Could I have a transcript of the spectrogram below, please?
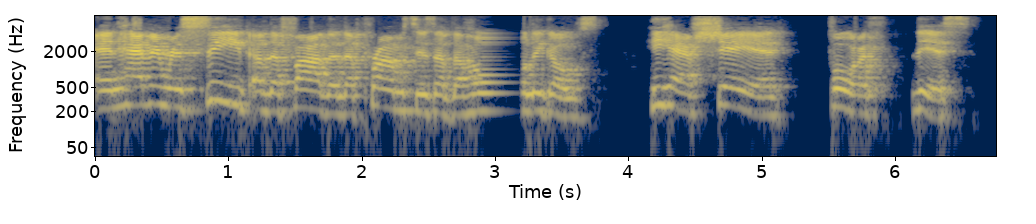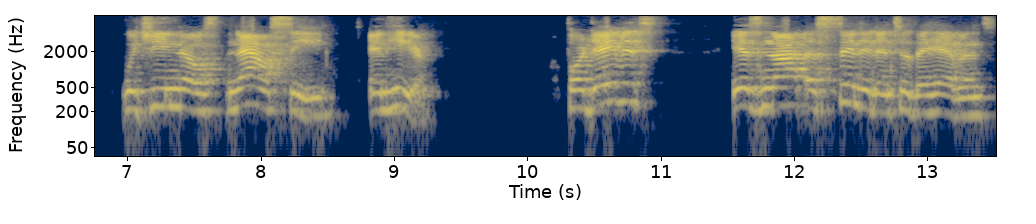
and having received of the Father the promises of the Holy Ghost, he hath shed forth this, which ye know now see and hear. For David is not ascended into the heavens,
